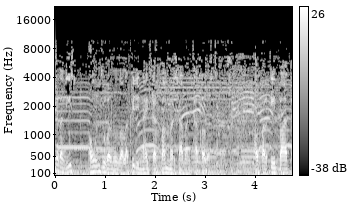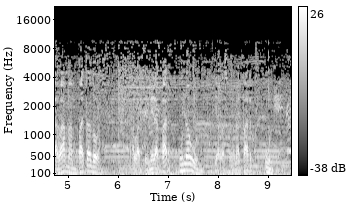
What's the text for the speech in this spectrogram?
agredís a un jugador de la Pirinaica quan marxaven cap a vestidors. El partit va acabar amb empat a dos. A la primera part, 1 a 1, i a la segona part, 1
